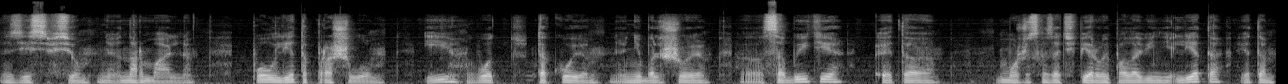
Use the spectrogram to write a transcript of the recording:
здесь все нормально. Пол лета прошло. И вот такое небольшое э, событие. Это можно сказать, в первой половине лета, это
